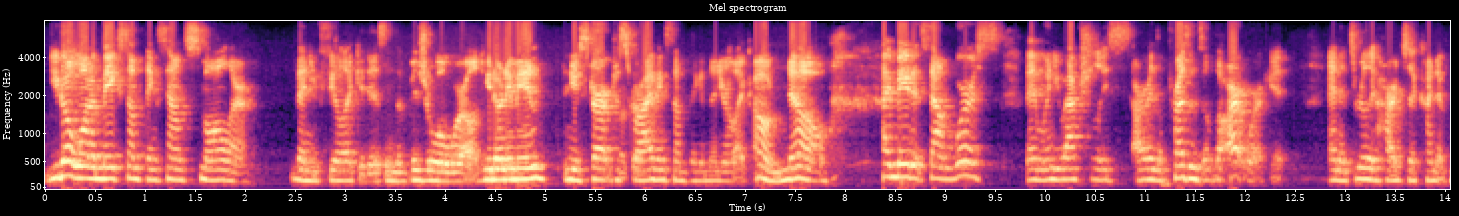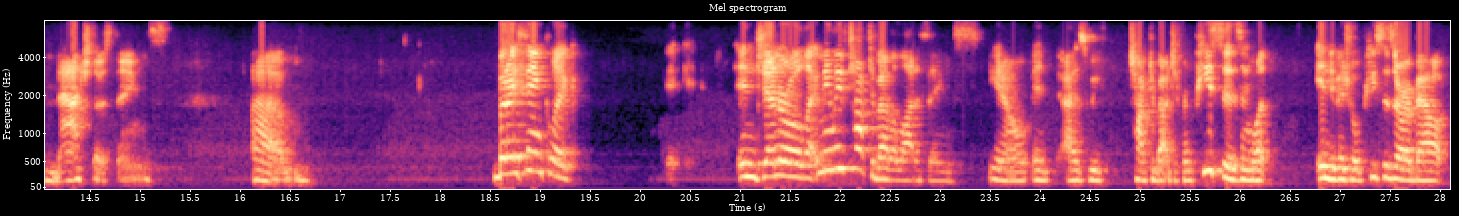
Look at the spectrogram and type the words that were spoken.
you don't want to make something sound smaller than you feel like it is in the visual world. You know what I mean? And you start describing something, and then you're like, oh no, I made it sound worse than when you actually are in the presence of the artwork. It and it's really hard to kind of match those things. Um, but I think like in general, like, I mean, we've talked about a lot of things, you know, and as we've talked about different pieces and what individual pieces are about.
